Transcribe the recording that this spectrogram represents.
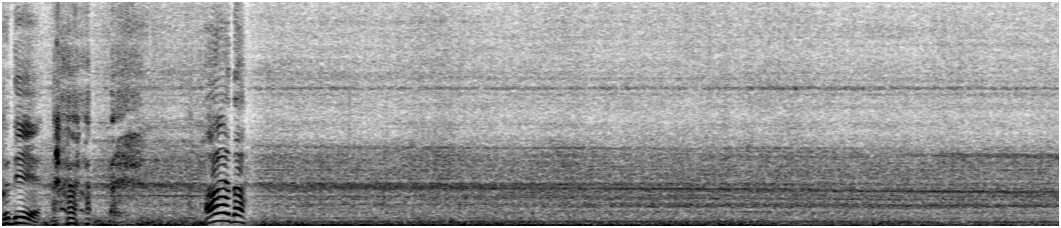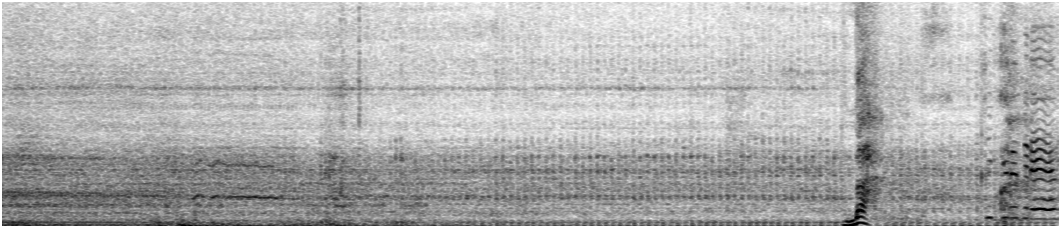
Gıdeye. Aa da. Teşekkür ederim.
